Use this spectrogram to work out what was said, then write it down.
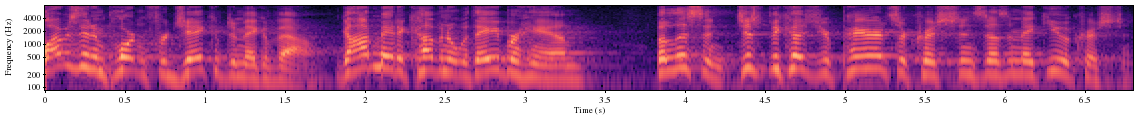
Why was it important for Jacob to make a vow? God made a covenant with Abraham, but listen, just because your parents are Christians doesn't make you a Christian.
